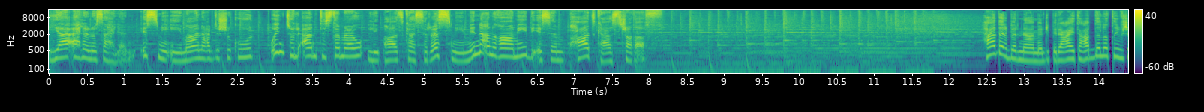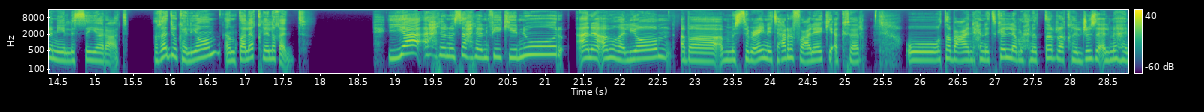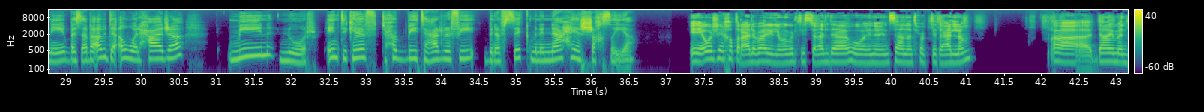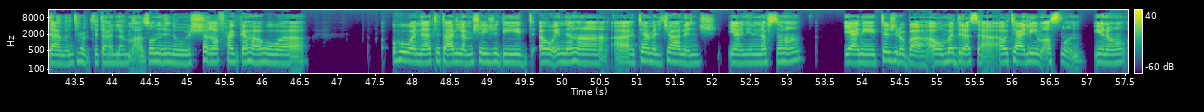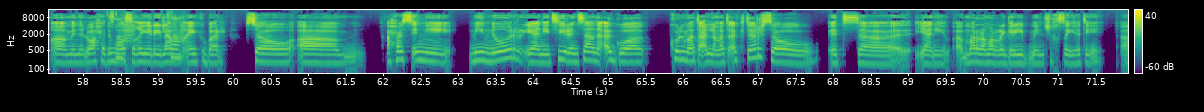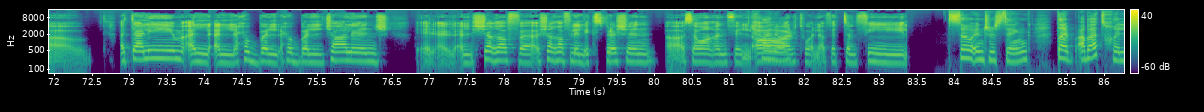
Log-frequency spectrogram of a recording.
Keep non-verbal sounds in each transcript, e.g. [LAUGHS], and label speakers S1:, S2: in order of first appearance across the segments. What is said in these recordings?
S1: يا أهلا وسهلا. اسمي إيمان عبد الشكور وإنتوا الآن تستمعوا لبودكاست الرسمي من أنغامي باسم بودكاست شغف. هذا البرنامج برعاية عبد اللطيف جميل للسيارات. غدك اليوم انطلق للغد. يا أهلا وسهلا فيكي نور. أنا أبغى اليوم أبغى المستمعين يتعرفوا عليكي أكثر. وطبعا حنتكلم وحنتطرق للجزء المهني بس أبغى أبدأ أول حاجة. مين نور؟ أنت كيف تحبي تعرفي بنفسك من الناحية الشخصية؟
S2: يعني أول شيء خطر على بالي لما قلتي السؤال ده هو إنه إنسانة تحب تتعلم. آه دائما دائما تحب تتعلم. أظن إنه الشغف حقها هو هو إنها تتعلم شيء جديد أو إنها آه تعمل تشالنج يعني لنفسها يعني تجربة أو مدرسة أو تعليم أصلا you know آه من الواحد وهو
S1: صح،
S2: صغير لما. يكبر. So um, أحس إني مين نور يعني تصير إنسانة أقوى كل ما تعلمت أكتر. So it's uh, يعني مرة مرة قريب من شخصيتي. uh, التعليم ال- الحب الحب ال challenge الشغف شغف لل expression uh, سواء في ال art ولا في التمثيل.
S1: So interesting. طيب أبى أدخل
